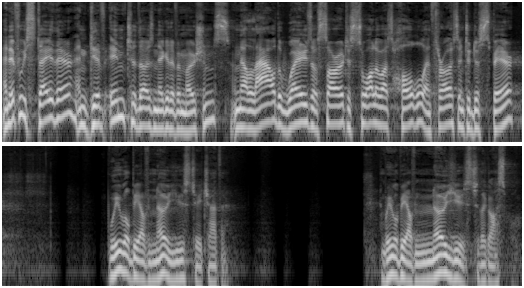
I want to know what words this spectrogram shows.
And if we stay there and give in to those negative emotions and allow the waves of sorrow to swallow us whole and throw us into despair, we will be of no use to each other. And we will be of no use to the gospel.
